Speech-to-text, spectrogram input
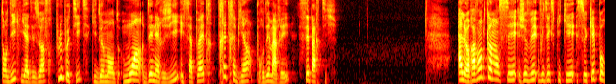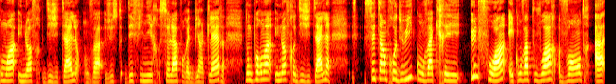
tandis qu'il y a des offres plus petites qui demandent moins d'énergie et ça peut être très très bien pour démarrer. C'est parti. Alors, avant de commencer, je vais vous expliquer ce qu'est pour moi une offre digitale. On va juste définir cela pour être bien clair. Donc, pour moi, une offre digitale, c'est un produit qu'on va créer une fois et qu'on va pouvoir vendre à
